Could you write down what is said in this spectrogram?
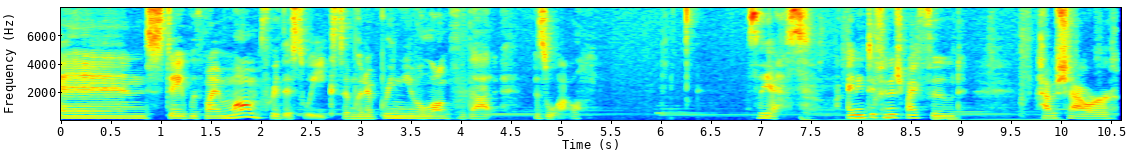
and stay with my mom for this week. So I'm gonna bring you along for that as well. So yes, I need to finish my food have a shower,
